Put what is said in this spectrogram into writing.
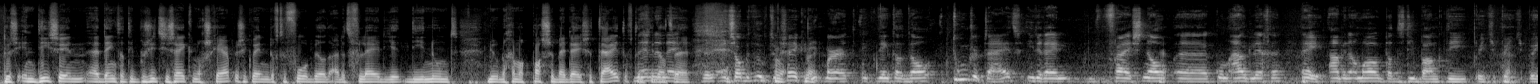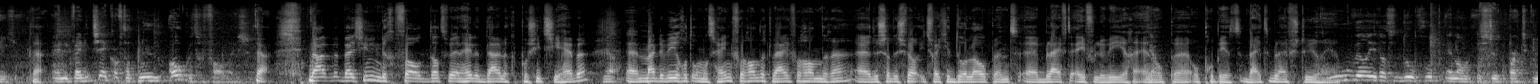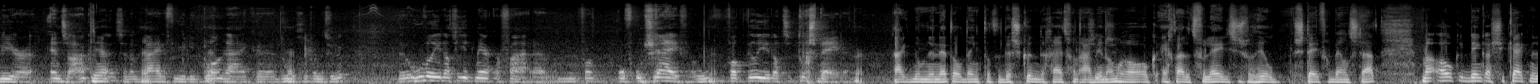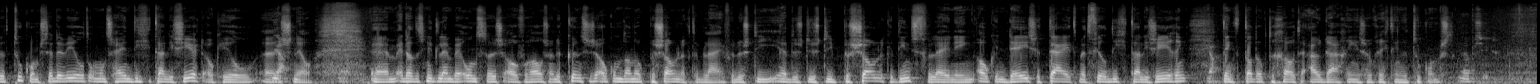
Dus in die zin denk ik dat die positie zeker nog scherp is. Ik weet niet of de voorbeelden uit het verleden die, je- die je noemt... nu nog helemaal passen bij deze tijd. Of dat Nee, je nee, dat, nee. Eh, En zo bedoel ik Nee, zeker niet. Maar het- ik denk dat wel toen ter tijd iedereen vrij snel eh, kon uitleggen. Hé, hey, ABN AMRO, dat is die bank die puntje, puntje, puntje. En ik weet niet zeker of dat nu ook het geval is. Ja, nou, wij zien in ieder geval dat we een hele duidelijke positie hebben. Ja. Eh, maar de wereld om ons heen verandert, wij veranderen. Eh, dus dat is wel iets wat je doorlopend blijft evalueren en op, op probeert bij te blijven sturen. Ja. Hoe wil je dat de doelgroep, en dan is het natuurlijk particulier en zakelijk, Ja. zijn dan beide voor jullie belangrijke doelgroepen natuurlijk. Eh, hoe wil je dat die het merk ervaren? Of omschrijven? Hoe, wat wil je dat ze terugspelen? Nou, ik noemde net al, denk dat de deskundigheid van. ABN AMRO ook echt uit het verleden is, dus wat heel stevig bij ons staat. Maar ook, ik denk als je kijkt naar de toekomst, hè, de wereld om ons heen digitaliseert ook heel eh, Ja. snel. Ehm, en dat is niet alleen bij ons, dat is overal zo. En de kunst is ook om dan ook persoonlijk te blijven. Dus die, ja, dus, dus die persoonlijke dienstverlening, ook in deze tijd met veel digitalisering, ik denk dat dat ook de grote uitdaging is ook richting de toekomst. Ja, precies.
